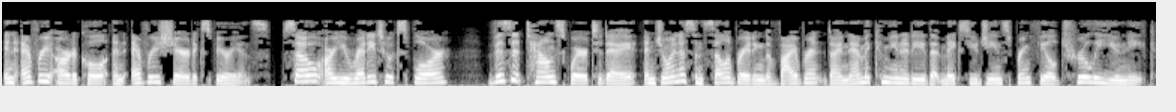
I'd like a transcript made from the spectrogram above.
in every article and every shared experience. So, are you ready to explore? Visit Town Square today and join us in celebrating the vibrant, dynamic community that makes Eugene Springfield truly unique.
